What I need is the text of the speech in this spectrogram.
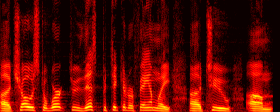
uh, chose to work through this particular family uh, to, um,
